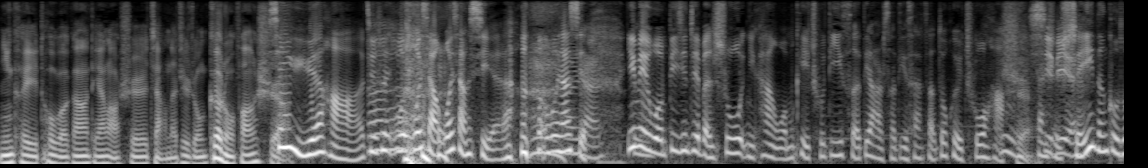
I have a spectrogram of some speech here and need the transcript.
您可以透过刚刚田老师讲的这种各种方式啊，先预约哈，就是我我想我想写，我想写，因为我毕竟这本书，你看我们可以出第一册、第二册、第三册都会出哈。是但是谁能够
